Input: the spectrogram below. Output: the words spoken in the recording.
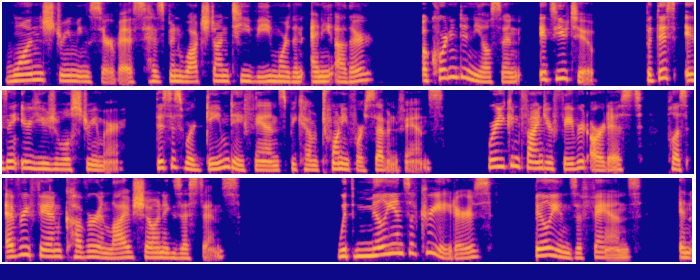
one streaming service has been watched on TV more than any other? According to Nielsen, it's YouTube. But this isn't your usual streamer. This is where game day fans become 24 7 fans, where you can find your favorite artist, plus every fan cover and live show in existence. With millions of creators, billions of fans, and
